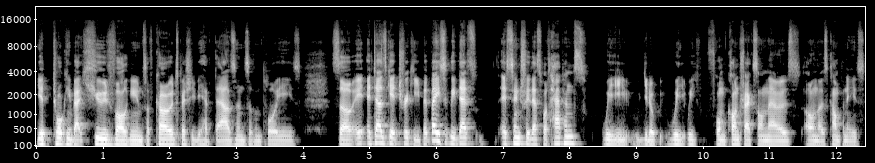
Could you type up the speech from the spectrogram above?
You're talking about huge volumes of code, especially if you have thousands of employees. So it, it does get tricky. But basically, that's essentially that's what happens. We you know we we form contracts on those on those companies,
